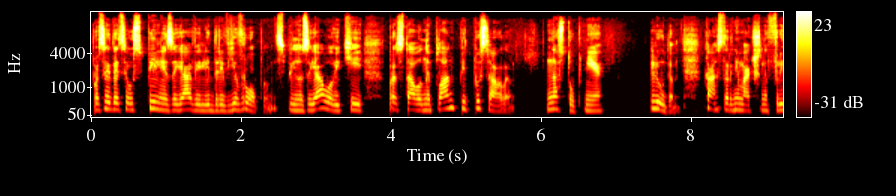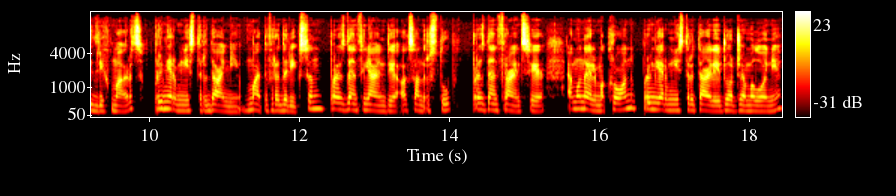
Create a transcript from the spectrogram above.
Про це йдеться у спільній заяві лідерів Європи. Спільну заяву, в якій представлений план підписали наступні. Люди, канцлер Німеччини Фрідріх Мерц, прем'єр-міністр Данії Мете Фредеріксен, президент Фінляндії Олександр Ступ, президент Франції Еммануель Макрон, прем'єр-міністр Італії Джорджа Мелоні,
